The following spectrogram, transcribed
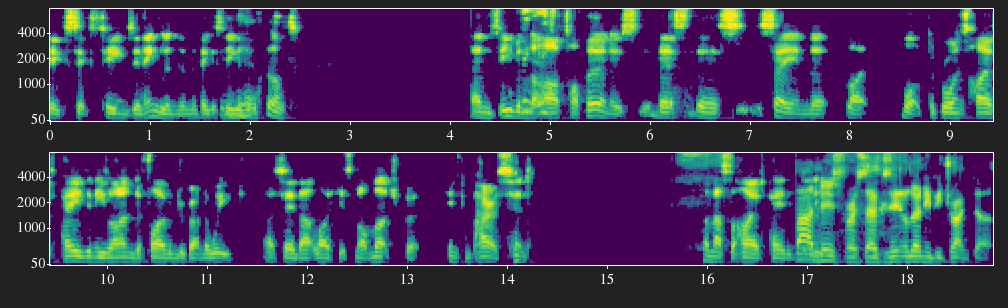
big six teams in England and the biggest league in the world. And even think the, our top earners, they're, they're saying that, like, what, De Bruyne's highest paid and he's on under 500 grand a week. I say that like it's not much, but in comparison, and that's the highest paid in Bad league. news for us though, because it'll only be dragged up.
